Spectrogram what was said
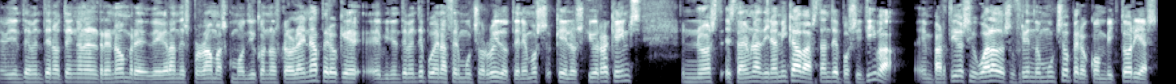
evidentemente no tengan el renombre de grandes programas como Duke North Carolina, pero que evidentemente pueden hacer mucho ruido. Tenemos que los Hurricanes no están en una dinámica bastante positiva, en partidos igualados, sufriendo mucho, pero con victorias.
